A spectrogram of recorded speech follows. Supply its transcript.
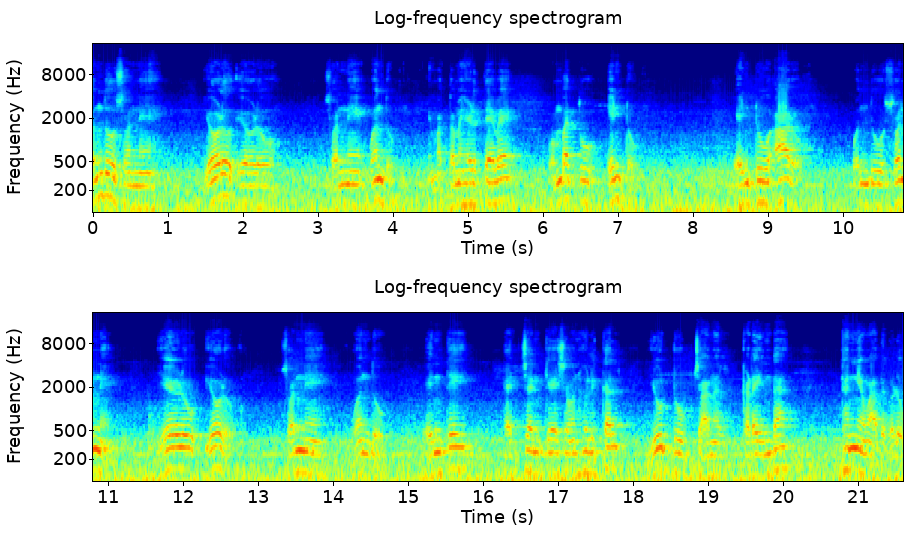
ಒಂದು ಸೊನ್ನೆ ಏಳು ಏಳು ಸೊನ್ನೆ ಒಂದು. ಮತ್ತೊಮ್ಮೆ ಹೇಳುತ್ತೇವೆ, ಒಂಬತ್ತು ಎಂಟು. ಎಂಟು ಆರು ಒಂದು ಸೊನ್ನೆ ಏಳು ಏಳು ಸೊನ್ನೆ ಒಂದು. ಎಂತೆ H N Keshavan Hulikal YouTube channel ಕಡೆಯಿಂದ ಧನ್ಯವಾದಗಳು.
